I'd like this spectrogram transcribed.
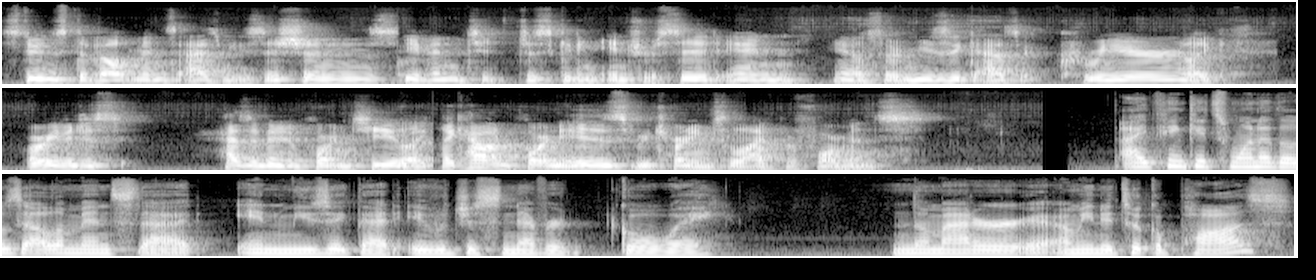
students' developments as musicians, even to just getting interested in you know sort of music as a career, like, or even just has it been important to you? Like, like how important is returning to live performance? I think it's one of those elements that in music that it would just never go away. No matter, I mean, it took a pause,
